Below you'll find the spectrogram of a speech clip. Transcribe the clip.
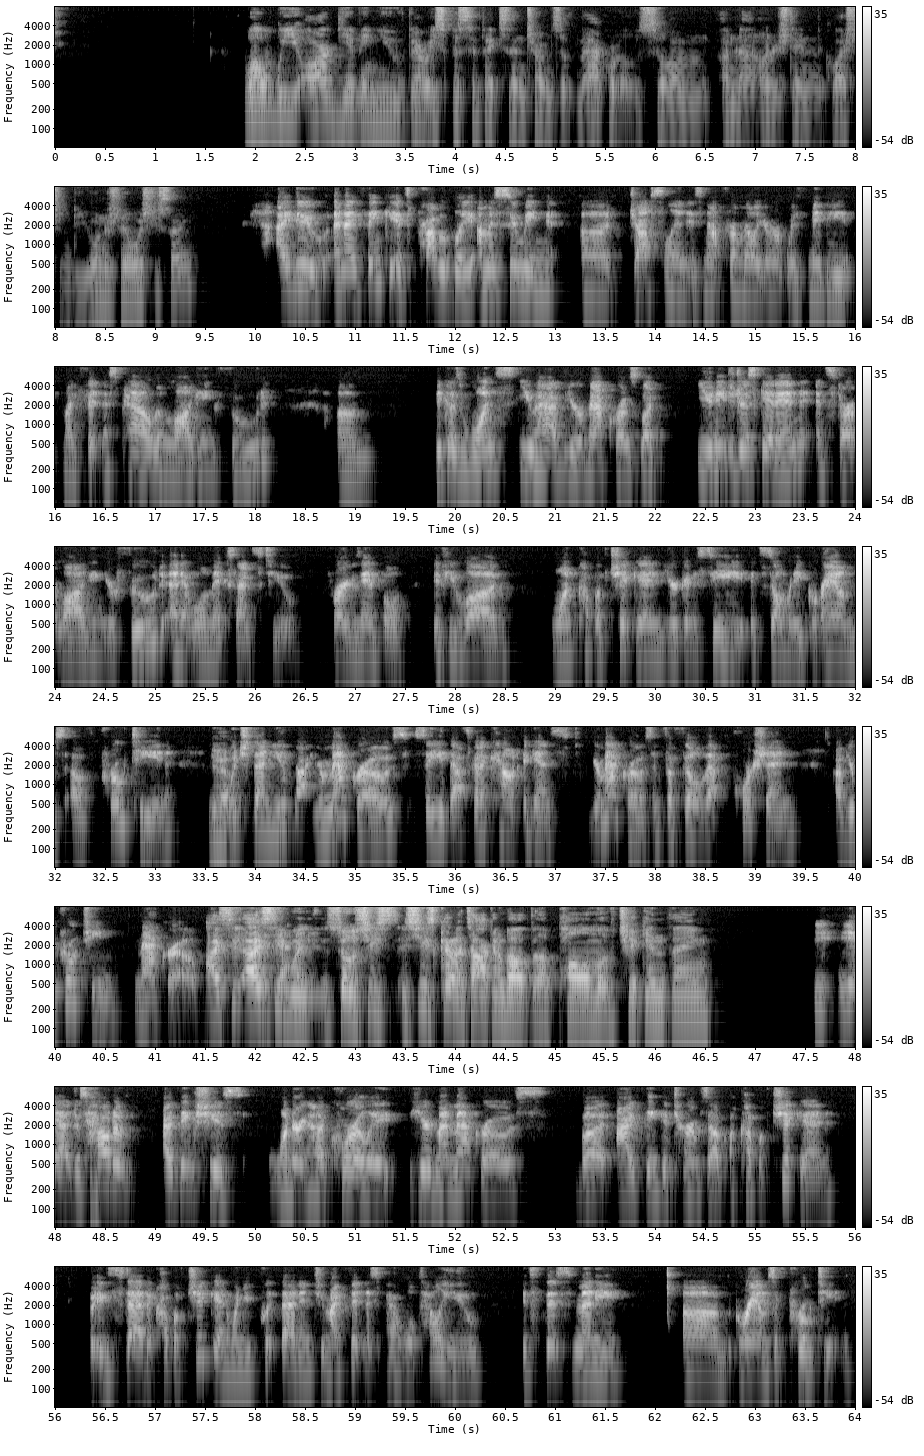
Well, we are giving you very specifics in terms of macros, so I'm I'm not understanding the question. Do you understand what she's saying? I do, and I think it's probably, I'm assuming uh, Jocelyn is not familiar with maybe My Fitness Pal and logging food. Um, because once you have your macros, like you need to just get in and start logging your food, and it will make sense to you. For example, if you log one cup of chicken, you're going to see it's so many grams of protein, Yeah. which then you've got your macros. So you, that's going to count against your macros and fulfill that portion of your protein macro. I see. I see what. So she's she's kind of talking about the palm of chicken thing. Yeah, just how to. I think she's wondering how to correlate. Here's my macros, but I think in terms of a cup of chicken. But instead, a cup of chicken, when you put that into my fitness pal, will tell you it's this many um, grams of protein.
